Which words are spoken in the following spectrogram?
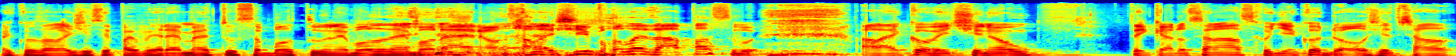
Jako záleží si pak vyhrajeme tu sobotu nebo, nebo ne, no, záleží podle zápasu. Ale jako většinou teďka docela nás chodí jako dol, že třeba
